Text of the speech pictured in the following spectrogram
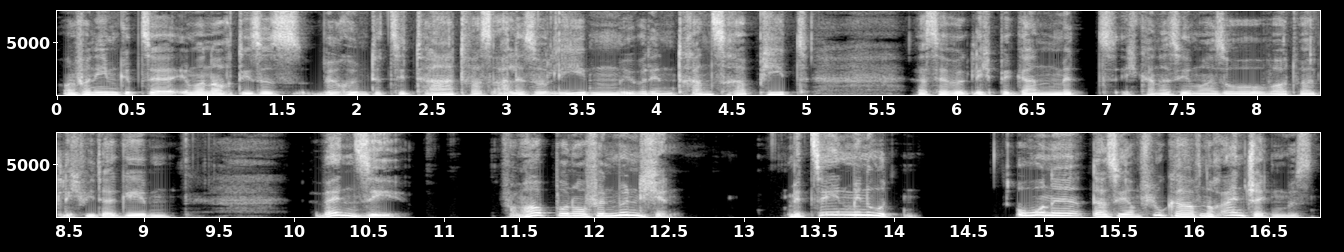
Und von ihm gibt's ja immer noch dieses berühmte Zitat, was alle so lieben, über den Transrapid, das ja wirklich begann mit, ich kann das hier mal so wortwörtlich wiedergeben, wenn Sie vom Hauptbahnhof in München mit zehn Minuten, ohne dass Sie am Flughafen noch einchecken müssen,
